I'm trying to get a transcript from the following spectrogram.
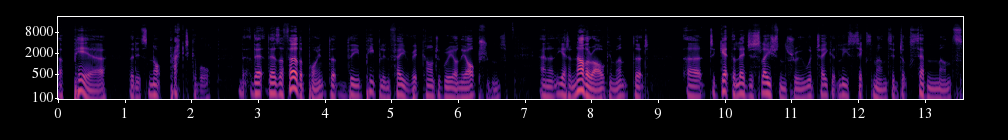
appear that it's not practicable. There's a further point that the people in favour of it can't agree on the options, and yet another argument that uh, to get the legislation through would take at least six months. It took seven months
